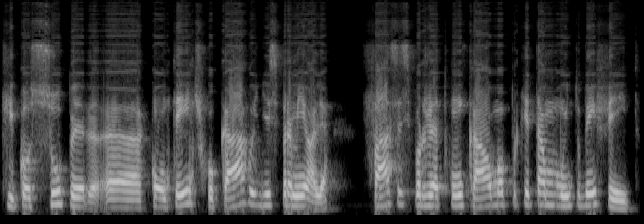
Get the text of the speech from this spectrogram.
ficou super uh, contente com o carro e disse para mim, olha, faça esse projeto com calma porque está muito bem feito.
